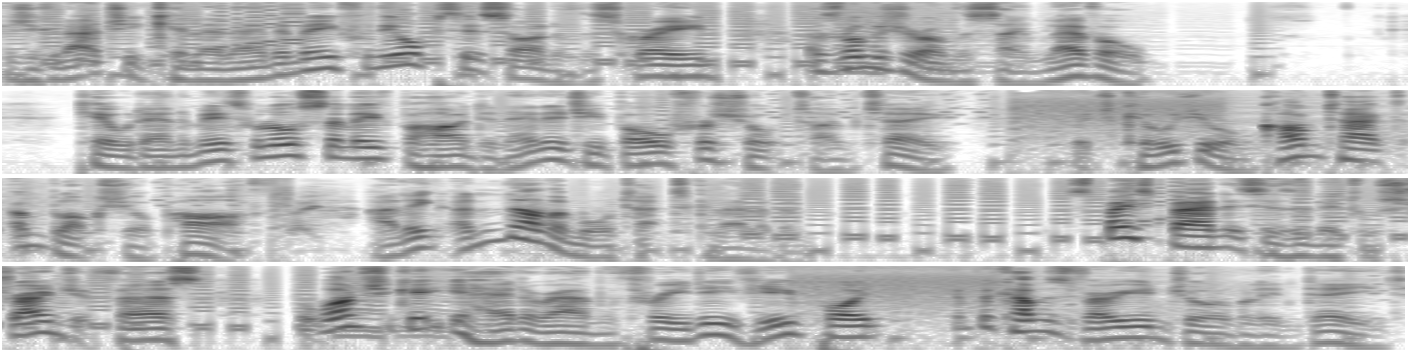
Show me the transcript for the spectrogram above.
as you can actually kill an enemy from the opposite side of the screen as long as you're on the same level. Killed enemies will also leave behind an energy ball for a short time too, which kills you on contact and blocks your path, adding another more tactical element. Space Bandits is a little strange at first, but once you get your head around the 3D viewpoint, it becomes very enjoyable indeed.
